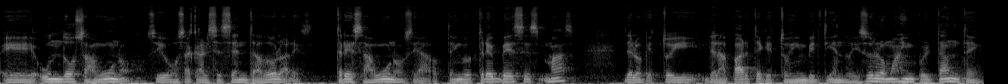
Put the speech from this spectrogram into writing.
eh, un 2 a 1, si o sacar 60 dólares, 3 a 1, o sea, obtengo tres veces más de lo que estoy, de la parte que estoy invirtiendo. Y eso es lo más importante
